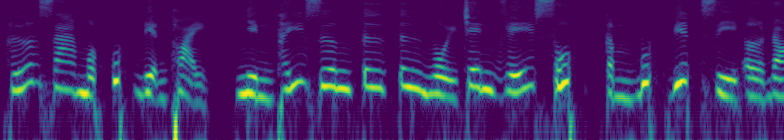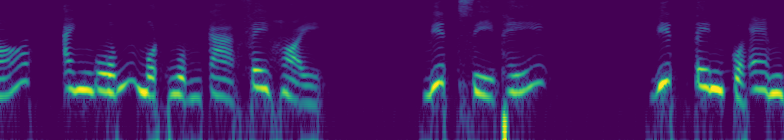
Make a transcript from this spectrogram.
Hứa ra một cúp điện thoại, nhìn thấy Dương Tư Tư ngồi trên ghế súp, cầm bút viết gì ở đó, anh uống một ngụm cà phê hỏi. Viết gì thế? Viết tên của em.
